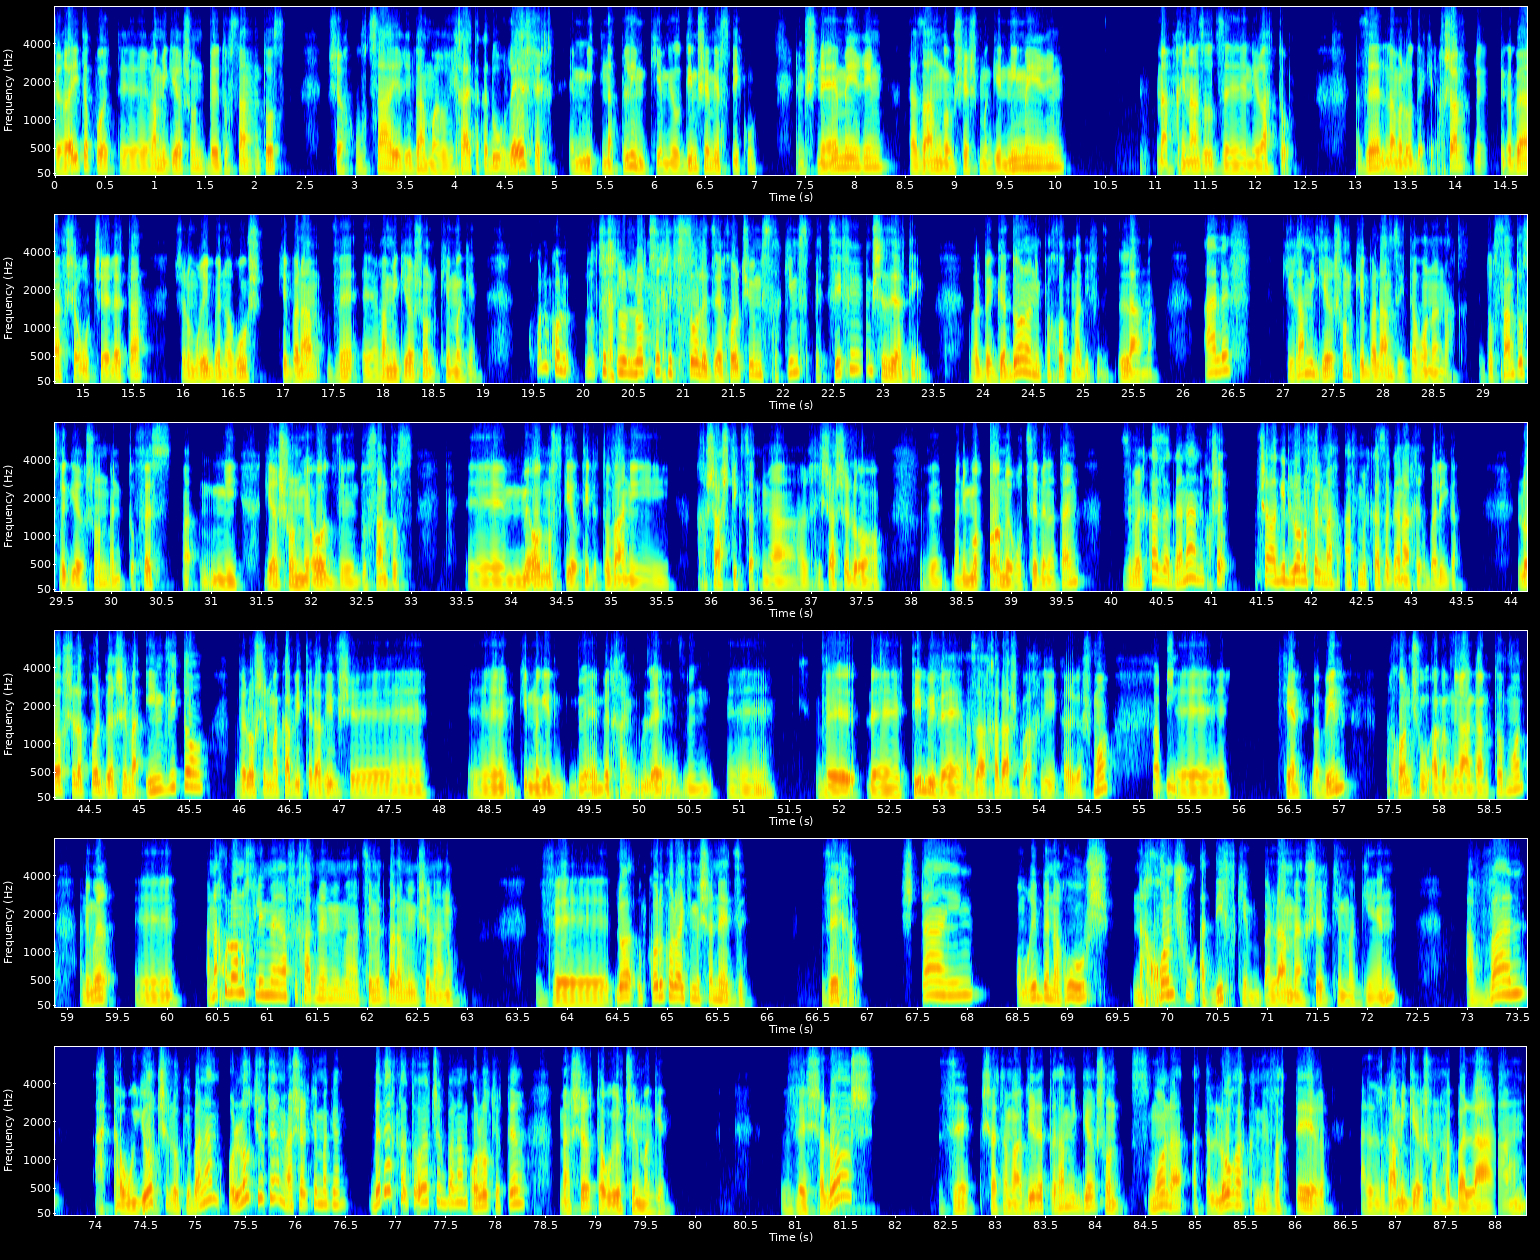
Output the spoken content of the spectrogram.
וראית פה את uh, רמי גרשון בדו סנטוס שהקבוצה היריבה מרוויחה את הכדור להפך הם מתנפלים כי הם יודעים שהם יספיקו הם שניהם מהירים זה עזר לנו גם שיש מגנים מהירים מהבחינה הזאת זה נראה טוב. אז זה למה לא דקל. עכשיו לגבי האפשרות שהעלית של עמרי בן ארוש כבלם ורמי גרשון כמגן. קודם כל לא צריך, לא, לא צריך לפסול את זה יכול להיות שיהיו משחקים ספציפיים שזה יתאים. אבל בגדול אני פחות מעדיף את זה. למה? א', כי רמי גרשון כבלם זה יתרון ענק. דו סנטוס וגרשון, אני תופס מגרשון מאוד ודו סנטוס אה, מאוד מפתיע אותי לטובה, אני חששתי קצת מהרכישה שלו ואני מאוד מרוצה בינתיים. זה מרכז הגנה, אני חושב, אפשר להגיד לא נופל מאף מרכז הגנה אחר בליגה. לא של הפועל באר שבע עם ויטור ולא של מכבי תל אביב ש... אה, כאילו נגיד בן חיים, אה, וטיבי והזר החדש ברח לי כרגע שמו. בבין. אה, כן, בבין, נכון, שהוא אגב נראה גם טוב מאוד. אני אומר, אה, אנחנו לא נופלים מאף אחד מהם עם הצמד בלמים שלנו. וקודם כל לא הייתי משנה את זה. זה אחד. שתיים, עמרי בן ארוש, נכון שהוא עדיף כבלם מאשר כמגן, אבל הטעויות שלו כבלם עולות יותר מאשר כמגן. בדרך כלל טעויות של בלם עולות יותר מאשר טעויות של מגן. ושלוש, זה כשאתה מעביר את רמי גרשון שמאלה, אתה לא רק מוותר על רמי גרשון הבלם,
